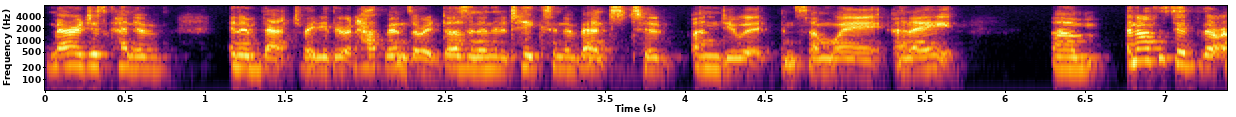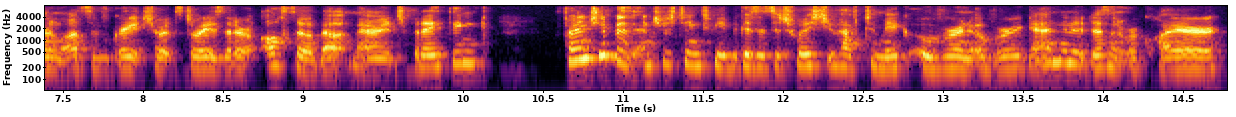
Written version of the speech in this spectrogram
marriage is kind of an event, right? Either it happens or it doesn't, and then it takes an event to undo it in some way. And I, um, and not to say that there aren't lots of great short stories that are also about marriage, but I think friendship is interesting to me because it's a choice you have to make over and over again, and it doesn't require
